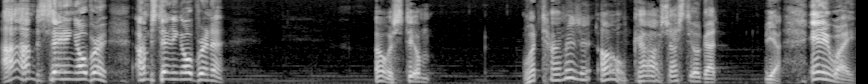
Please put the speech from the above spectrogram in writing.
I, I'm standing over, I'm standing over in a, oh, it's still, what time is it? Oh, gosh, I still got, yeah. Anyway,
